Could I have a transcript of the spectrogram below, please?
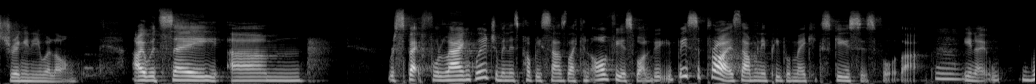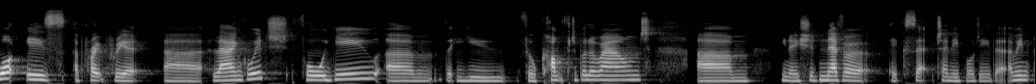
stringing you along. I would say um, respectful language. I mean, this probably sounds like an obvious one, but you'd be surprised how many people make excuses for that. You know, what is appropriate uh, language for you um, that you feel comfortable around? Um, you know, you should never accept anybody that. I mean,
